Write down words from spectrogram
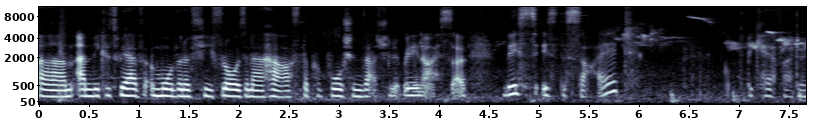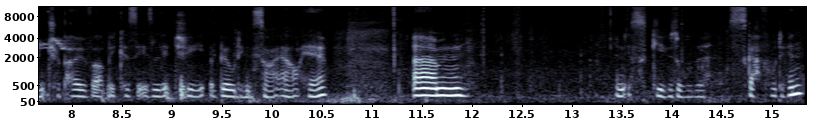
um, and because we have more than a few floors in our house the proportions actually look really nice. So this is the side. Got to be careful I don't trip over because it is literally a building site out here. Um, and excuse all the scaffolding.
